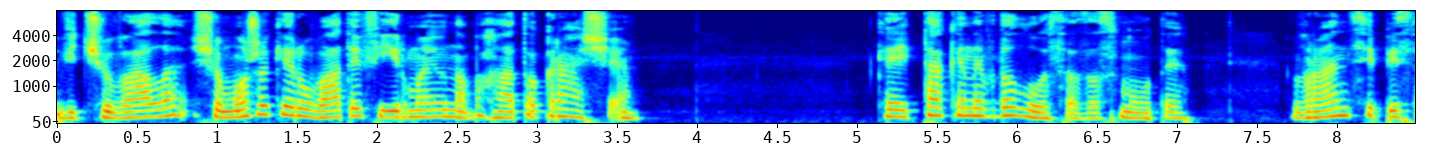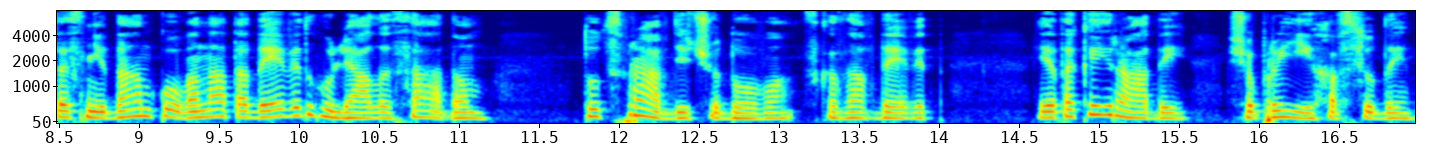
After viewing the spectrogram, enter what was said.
відчувала, що може керувати фірмою набагато краще. Кейт так і не вдалося заснути. Вранці, після сніданку, вона та Девід гуляли садом. Тут справді чудово, сказав Девід. Я такий радий, що приїхав сюди.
